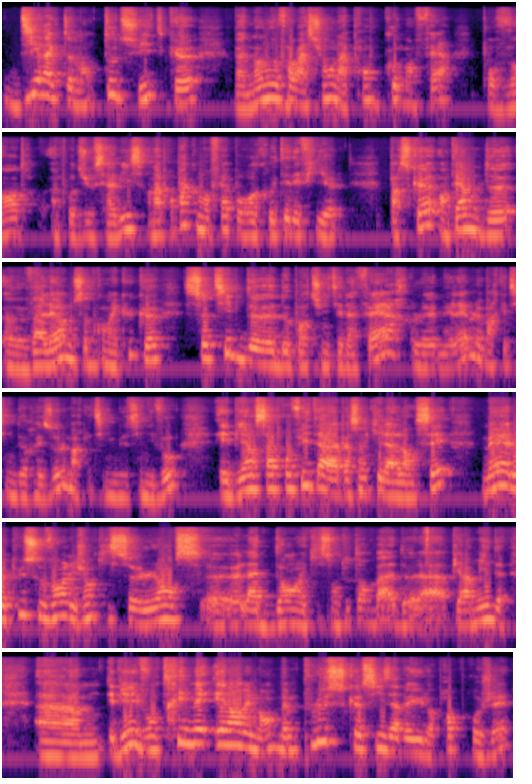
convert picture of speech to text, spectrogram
directement, tout de suite, que ben, dans nos formations, on apprend comment faire pour vendre un produit ou service. On n'apprend pas comment faire pour recruter des filleuls. Parce que en termes de euh, valeur, nous sommes convaincus que ce type d'opportunité d'affaires, le MLM, le marketing de réseau, le marketing multiniveau, eh bien, ça profite à la personne qui l'a lancé. Mais le plus souvent, les gens qui se lancent euh, là-dedans et qui sont tout en bas de la pyramide, euh, eh bien, ils vont trimer énormément, même plus que s'ils avaient eu leur propre projet.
